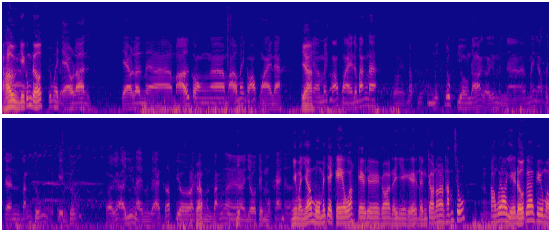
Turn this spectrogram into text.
ừ vậy cũng được. Chú phải trèo lên. Trèo lên mà mở con à, mở mấy con ốc ngoài nè. Dạ. Mấy, con ốc ngoài nó bắn đó. Rồi đắp vô. Đó rồi cái mình mấy ngóc ở trên bắn xuống chìm xuống. Rồi cái ở dưới này mình vẽ cớp vô Cớp. trong mình bắn vô thêm một cái nữa. Nhưng mà nhớ mua mấy chai keo á keo coi để đừng cho nó thấm xuống. Không cái đó vậy được á kêu mà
